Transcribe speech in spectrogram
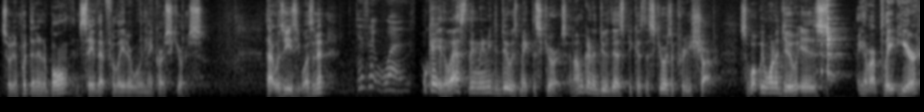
So we're going to put that in a bowl and save that for later when we make our skewers. That was easy, wasn't it? Yes, it was. Okay, the last thing we need to do is make the skewers. And I'm going to do this because the skewers are pretty sharp. So what we want to do is we have our plate here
